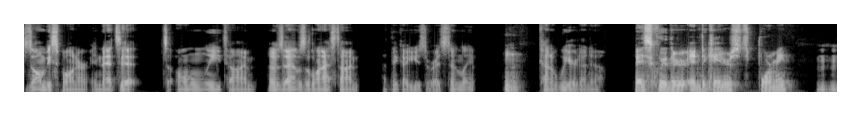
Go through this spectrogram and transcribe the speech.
zombie spawner, and that's it. It's the only time. That was that was the last time I think I used a redstone lamp. Hmm. Kind of weird, I know. Basically, they're indicators for me. Mm-hmm.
